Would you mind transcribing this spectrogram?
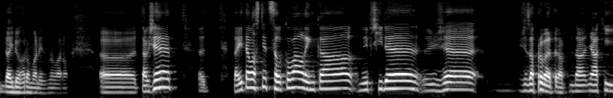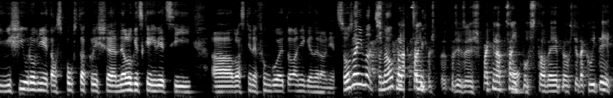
dají dohromady znova. No. Uh, takže tady ta vlastně celková linka mi přijde, že že za prvé teda na nějaký nižší úrovni je tam spousta kliše, nelogických věcí a vlastně nefunguje to ani generálně. Co zajímá, co naopak... Napsaný, protože špatně napsaný no. postavy, prostě takový ty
